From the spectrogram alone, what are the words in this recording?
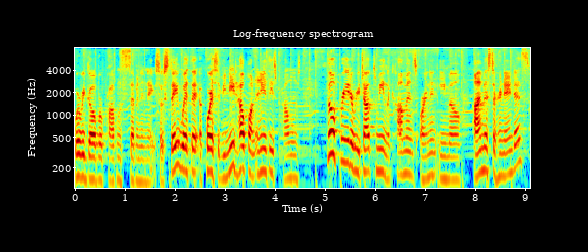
where we go over problems seven and eight. So stay with it. Of course, if you need help on any of these problems, feel free to reach out to me in the comments or in an email. I'm Mr. Hernandez,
